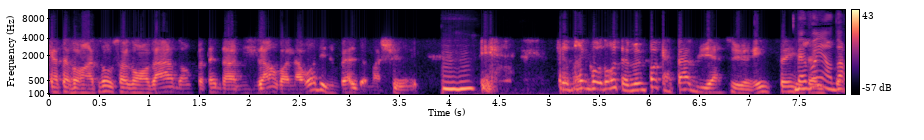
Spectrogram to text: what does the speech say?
quand elle va rentrer au secondaire, donc peut-être dans dix ans, on va en avoir des nouvelles de ma chérie? Mm-hmm. Et Frédéric Gaudreau n'était même pas capable de lui assurer. Mais ben voyons donc.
